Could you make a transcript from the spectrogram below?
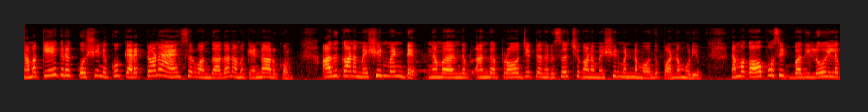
நம்ம கேட்குற கொஷினுக்கும் கரெக்டான ஆன்சர் வந்தால் தான் நமக்கு என்ன இருக்கும்? அதுக்கான மெஷர்மெண்ட்டு நம்ம அந்த அந்த ப்ராஜெக்ட் அந்த ரிசர்ச்சுக்கான மெஷர்மெண்ட் நம்ம வந்து பண்ண முடியும். நமக்கு ஆப்போசிட் பதிலோ இல்லை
